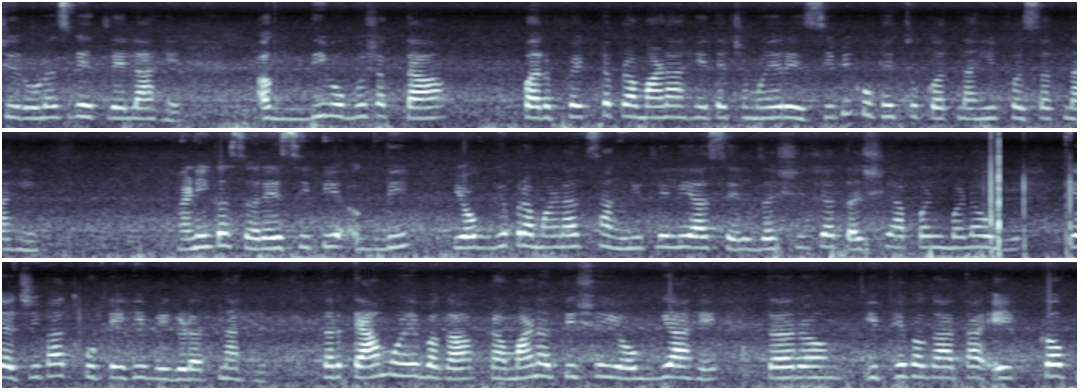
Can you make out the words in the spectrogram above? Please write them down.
चिरूनच घेतलेला आहे. अगदी बघू शकता परफेक्ट प्रमाण आहे. त्याच्यामुळे रेसिपी कुठे चुकत नाही फसत नाही. आणि कसं रेसिपी अगदी योग्य प्रमाणात सांगितलेली असेल जशीच्या तशी आपण बनवली की अजिबात कुठेही बिघडत नाही. तर त्यामुळे बघा प्रमाण अतिशय योग्य आहे. तर इथे बघा आता एक कप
